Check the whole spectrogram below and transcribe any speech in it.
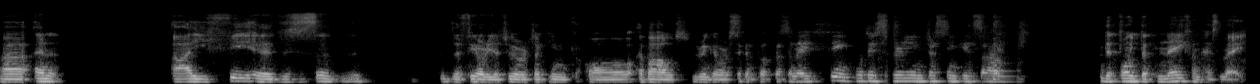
Uh, and I feel uh, this is the theory that we were talking about during our second podcast. And I think what is really interesting is um, the point that Nathan has made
